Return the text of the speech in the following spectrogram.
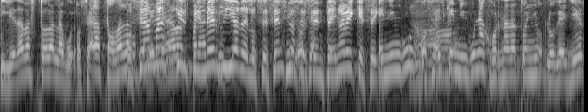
y le dabas toda la, o sea, A toda la O sea, más que el primer día de los 60, Sí, o sea, 69 en- que se... En ningún, o sea, es que en ninguna jornada, Toño, lo de ayer,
